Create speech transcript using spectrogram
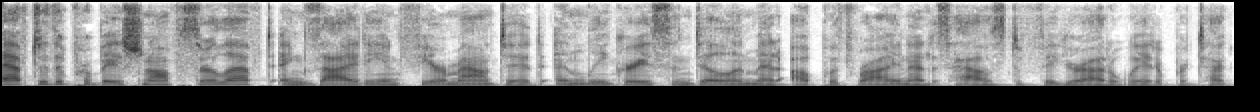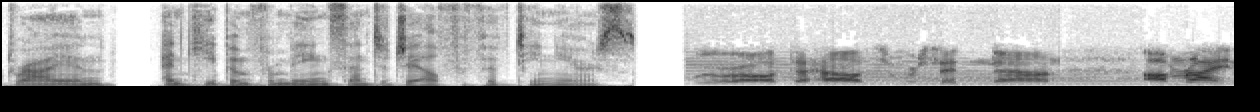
After the probation officer left, anxiety and fear mounted, and Lee Grace and Dylan met up with Ryan at his house to figure out a way to protect Ryan and keep him from being sent to jail for 15 years. We were all at the house and we're sitting down. I'm writing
